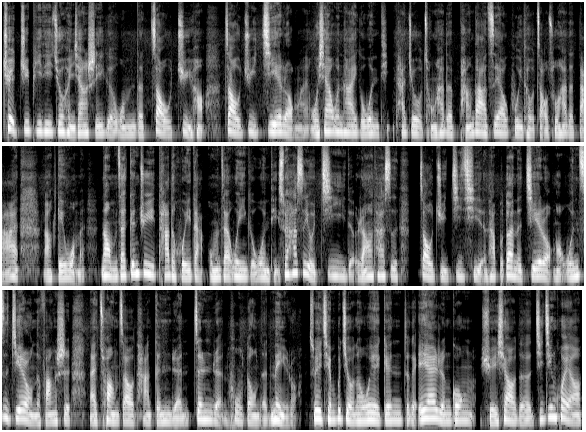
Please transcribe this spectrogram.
，Chat GPT 就很像是一个我们的造句哈，造句接龙啊。我现在问他一个问题，他就从他的庞大资料库里头找出他的答案，然后给我们。那我们再根据他的回答，我们再问一个问题，所以他是有记忆的，然后他是。造句机器人，它不断的接龙哈，文字接龙的方式来创造它跟人真人互动的内容。所以前不久呢，我也跟这个 AI 人工学校的基金会啊，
